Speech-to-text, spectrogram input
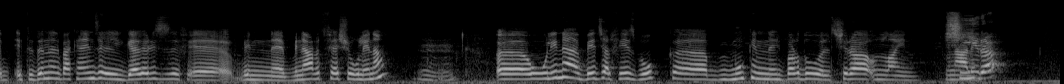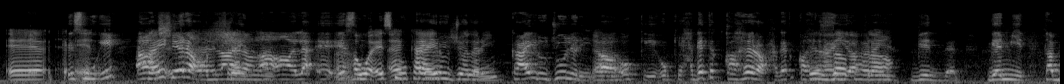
ابتدينا بعد كده ننزل ال galleries آه، بن- بنعرض فيها شغلنا. آه، ولينا page على الفيسبوك. آه، ممكن برضو الشراء اونلاين. شيرة؟ آه، اسمه إيه آه آه، اونلاين. آه آه لا آه، اسمه هو آه، اسمه Cairo Jewelry. Cairo Jewelry آه آه. okay okay حاجات القاهرة حاجات قاهرية آه. جدا جميل طب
